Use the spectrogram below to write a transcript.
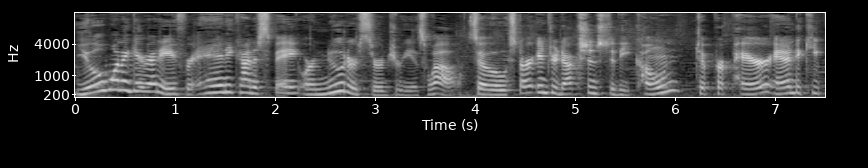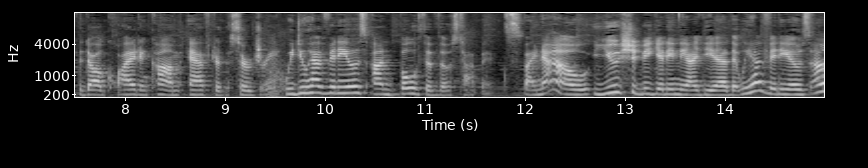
You'll want to get ready for any kind of spay or neuter surgery as well. So start introductions to the cone to prepare and to keep the dog quiet and calm after the surgery. We do have videos on both of those topics. By now, you should be getting the idea that we have videos on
